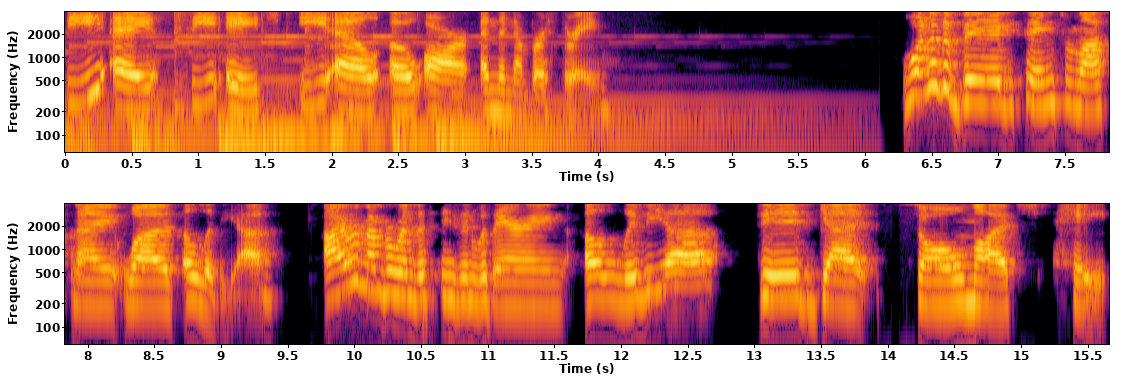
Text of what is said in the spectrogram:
B A C H E L O R and the number three. One of the big things from last night was Olivia. I remember when this season was airing, Olivia did get so much hate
